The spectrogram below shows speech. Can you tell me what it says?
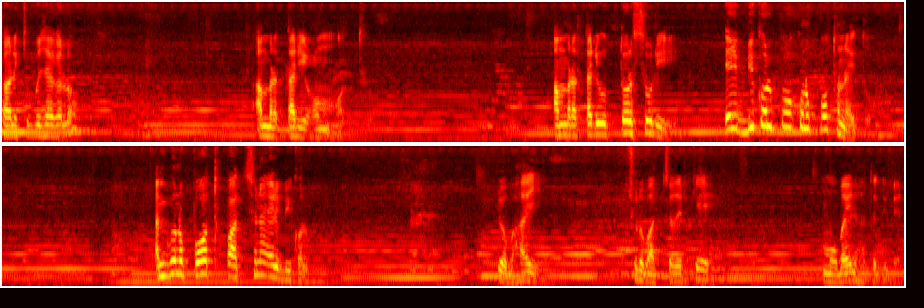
তাহলে কি বোঝা গেল? আমরা তারই অম্মত আমরা তারই উত্তরসূরি। এর বিকল্প কোনো পথ নাই তো। আমি কোনো পথ পাচ্ছি না, এর বিকল্প। প্রিয় ভাই, ছোট বাচ্চাদেরকে মোবাইল হাতে দিবেন।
